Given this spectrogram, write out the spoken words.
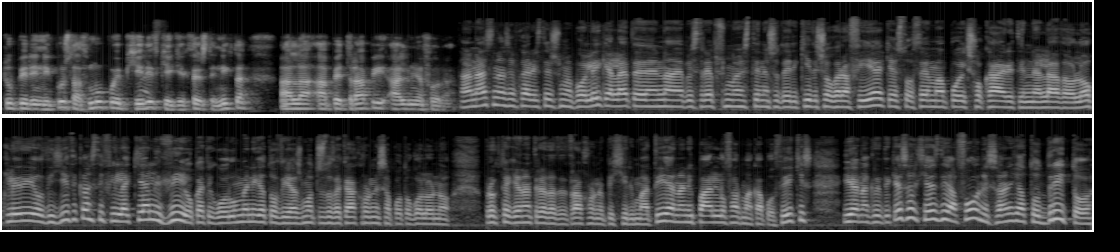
του πυρηνικού σταθμού που επιχειρήθηκε και χθες τη νύχτα αλλά απετράπει άλλη μια φορά. Ανάση, να σε ευχαριστήσουμε πολύ και ελάτε να επιστρέψουμε στην εσωτερική δισογραφία και στο θέμα που έχει σοκάρει την Ελλάδα ολόκληρη. Οδηγήθηκαν στη φυλακή άλλοι δύο κατηγορούμενοι για το βιασμό της 12χρονη από τον Κολονό. Πρόκειται για ένα 34χρονο επιχειρηματία, έναν υπάλληλο φαρμακαποθήκης. Οι ανακριτικές αρχές διαφώνησαν για τον τρίτο,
